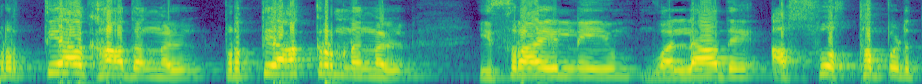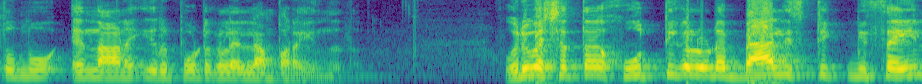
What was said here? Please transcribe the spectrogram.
പ്രത്യാഘാതങ്ങൾ പ്രത്യാക്രമണങ്ങൾ ഇസ്രായേലിനെയും വല്ലാതെ അസ്വസ്ഥപ്പെടുത്തുന്നു എന്നാണ് ഈ റിപ്പോർട്ടുകളെല്ലാം പറയുന്നത്. ഒരു വശത്ത് ഹൂത്തികളുടെ ബാലിസ്റ്റിക് മിസൈൽ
